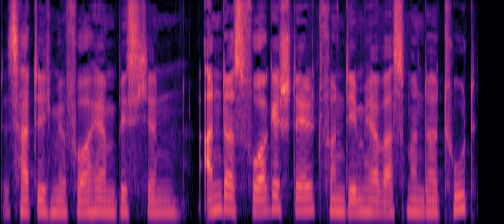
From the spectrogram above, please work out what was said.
Das hatte ich mir vorher ein bisschen anders vorgestellt von dem her, was man da tut.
